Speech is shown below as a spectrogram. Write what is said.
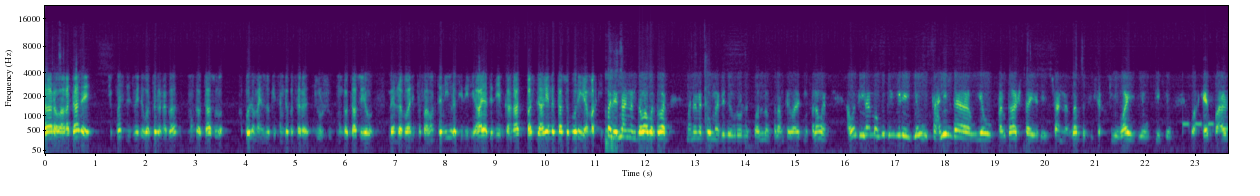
ډار او هغه دا دی چې پس د دوی د وطن نه به مونږ او تاسو خپل منځو کې څنګه به سره جوړ شو مونږ او تاسو یو بین الافغاني تفاهم ته نه رسیدلی آیا د دې امکانات پس دا غي نه تاسو ګوري یا مخکې؟ بله لاندې جواب ورته مننه کوم د دې ورور د سوالونو. سلام ته وعلیکم السلام. اول د ایران موضوع دی ویلي یو تحلیل دا یو برداشت دی د چا نظر د شخصي وای یو یو واقعیت په اړه.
